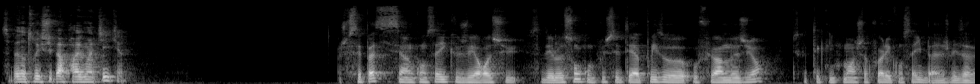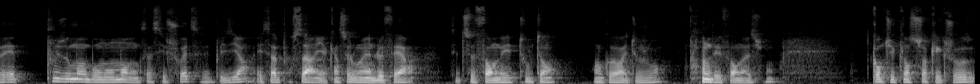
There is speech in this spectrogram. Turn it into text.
Ça peut être un truc super pragmatique. Je sais pas si c'est un conseil que j'ai reçu. C'est des leçons qui ont plus été apprises au, fur et à mesure. Parce que techniquement, à chaque fois, les conseils, bah, je les avais plus ou moins au bon moment. Donc ça, c'est chouette, ça fait plaisir. Et ça, pour ça, il n'y a qu'un seul moyen de le faire. C'est de se former tout le temps, encore et toujours. Prendre des formations. Quand tu te lances sur quelque chose,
